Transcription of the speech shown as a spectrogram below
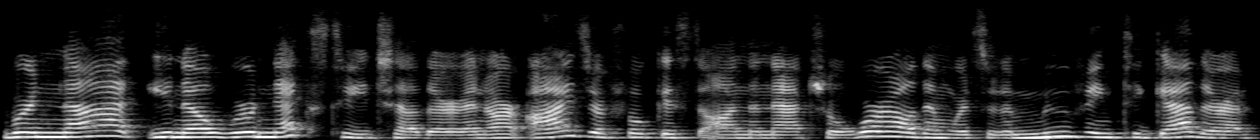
we're not, you know, we're next to each other and our eyes are focused on the natural world and we're sort of moving together.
